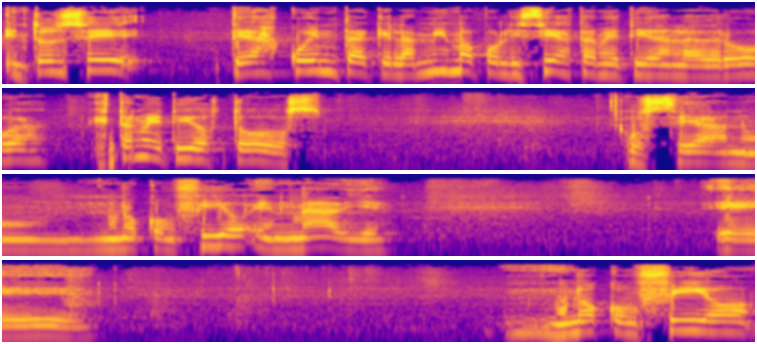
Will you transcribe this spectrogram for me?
Entonces te das cuenta que la misma policía está metida en la droga, están metidos todos. O sea, no, confío en nadie. Eh, no confío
